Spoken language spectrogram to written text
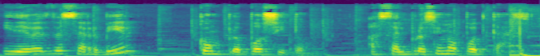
y debes de servir con propósito. Hasta el próximo podcast.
